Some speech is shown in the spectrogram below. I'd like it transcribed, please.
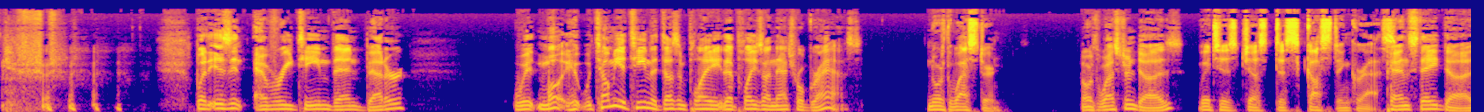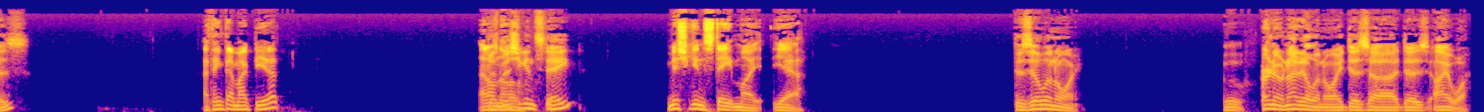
but isn't every team then better? With mo- tell me a team that doesn't play that plays on natural grass. Northwestern. Northwestern does, which is just disgusting grass. Penn State does. I think that might be it. I don't does know. Michigan State? Michigan State might, yeah. Does Illinois? Ooh. Or no, not Illinois. Does uh does Iowa?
